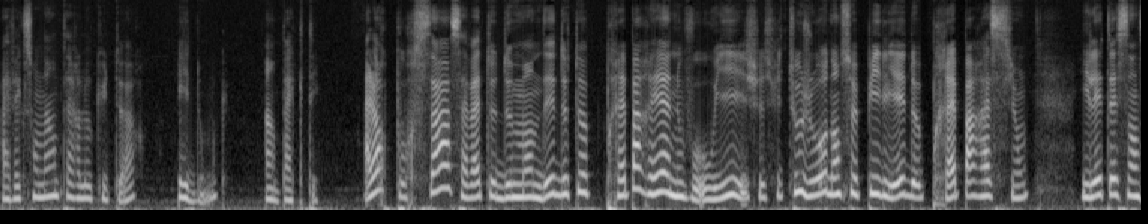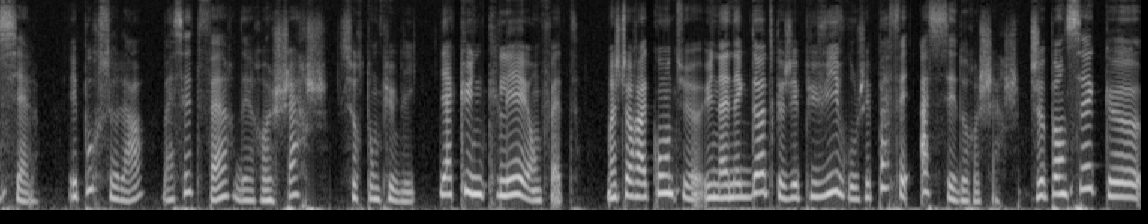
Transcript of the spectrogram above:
avec son interlocuteur et donc impacter. Alors pour ça, ça va te demander de te préparer à nouveau. Oui, je suis toujours dans ce pilier de préparation. Il est essentiel. Et pour cela, bah, c'est de faire des recherches sur ton public. Il n'y a qu'une clé en fait. Moi, je te raconte une anecdote que j'ai pu vivre où j'ai pas fait assez de recherches. Je pensais que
